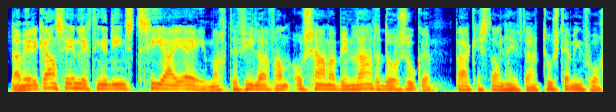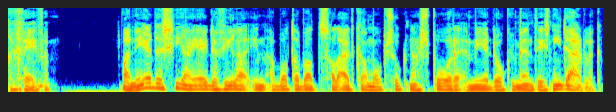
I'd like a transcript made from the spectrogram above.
De Amerikaanse inlichtingendienst CIA mag de villa van Osama Bin Laden doorzoeken. Pakistan heeft daar toestemming voor gegeven. Wanneer de CIA de villa in Abbottabad zal uitkomen op zoek naar sporen en meer documenten is niet duidelijk.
